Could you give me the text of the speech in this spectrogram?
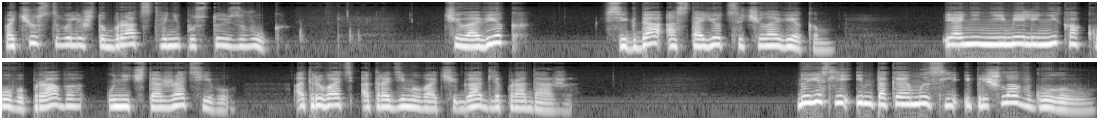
почувствовали, что братство не пустой звук. Человек всегда остается человеком, и они не имели никакого права уничтожать его, отрывать от родимого очага для продажи. Но если им такая мысль и пришла в голову,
